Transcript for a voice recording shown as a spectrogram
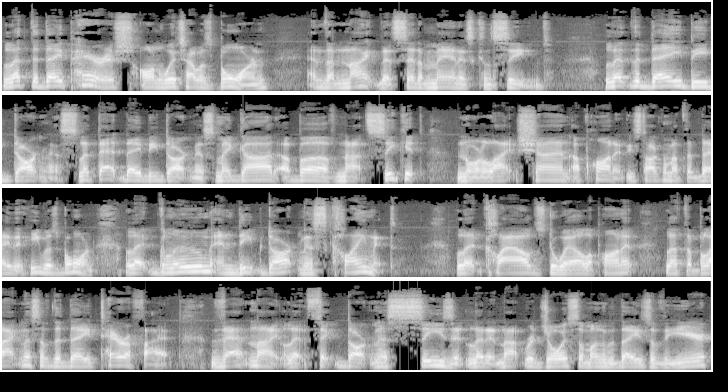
Let the day perish on which I was born, and the night that said a man is conceived. Let the day be darkness. Let that day be darkness. May God above not seek it, nor light shine upon it. He's talking about the day that he was born. Let gloom and deep darkness claim it. Let clouds dwell upon it. Let the blackness of the day terrify it. That night let thick darkness seize it. Let it not rejoice among the days of the year.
